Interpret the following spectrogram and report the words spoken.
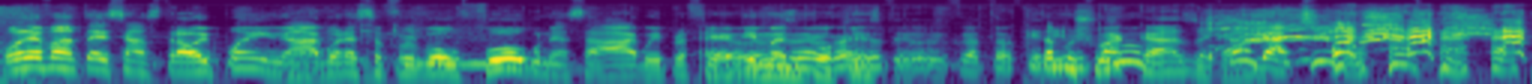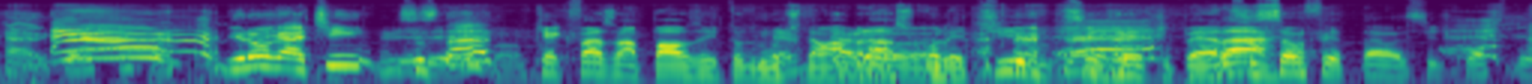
vamos levantar esse astral e põe água nessa fervor, fogo nessa água aí pra ferver mais um pouquinho. Eu, eu, eu tô querendo Tamo ir pra casa, É cara. um gatinho? Virou um gatinho? Assustado? Quer que faz uma pausa aí, todo mundo te dá um abraço coletivo pra você recuperar? Posição fetal, assim, de costas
